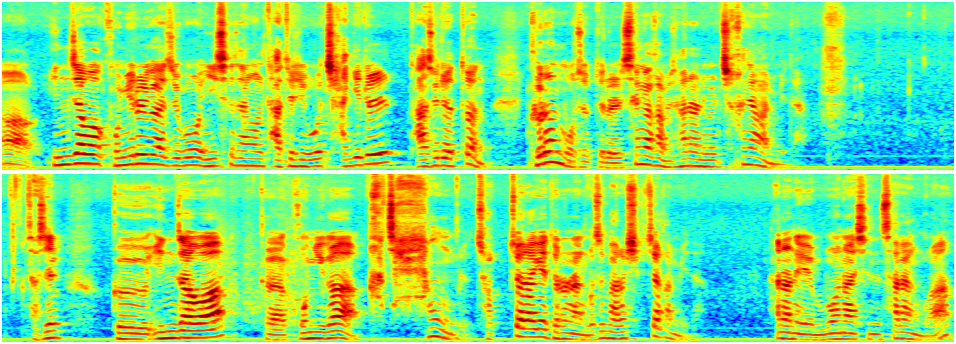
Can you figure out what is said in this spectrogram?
어, 인자와 공의를 가지고 이 세상을 다스리고 자기를 다스렸던 그런 모습들을 생각하면서 하나님을 찬양합니다. 사실 그 인자와 그 공의가 가장 적절하게 드러난 것은 바로 십자가입니다. 하나님의 무한하신 사랑과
